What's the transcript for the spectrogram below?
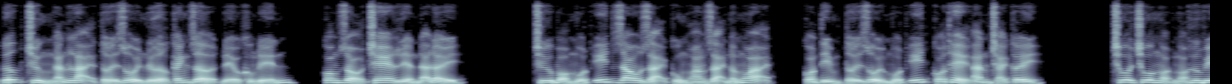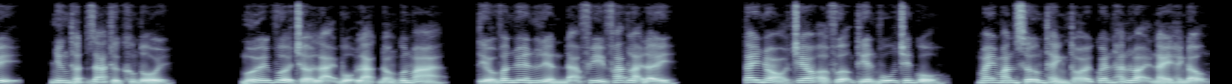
ước chừng ngắn lại tới rồi nửa canh giờ đều không đến, con giỏ tre liền đã đầy. Trừ bỏ một ít rau dại cùng hoang dại nấm ngoại, còn tìm tới rồi một ít có thể ăn trái cây. Chua chua ngọt ngọt hương vị, nhưng thật ra thực không tồi. Mới vừa trở lại bộ lạc đóng quân mà, Tiểu Vân Nguyên liền đã phi phát lại đây. Tay nhỏ treo ở Phượng Thiên Vũ trên cổ, may mắn sớm thành thói quen hắn loại này hành động,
